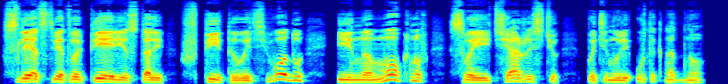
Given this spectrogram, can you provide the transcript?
Вследствие этого перья стали впитывать воду и, намокнув, своей тяжестью потянули уток на дно.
